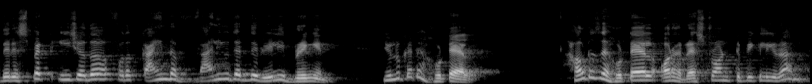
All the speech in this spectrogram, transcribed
They respect each other for the kind of value that they really bring in. You look at a hotel how does a hotel or a restaurant typically run?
